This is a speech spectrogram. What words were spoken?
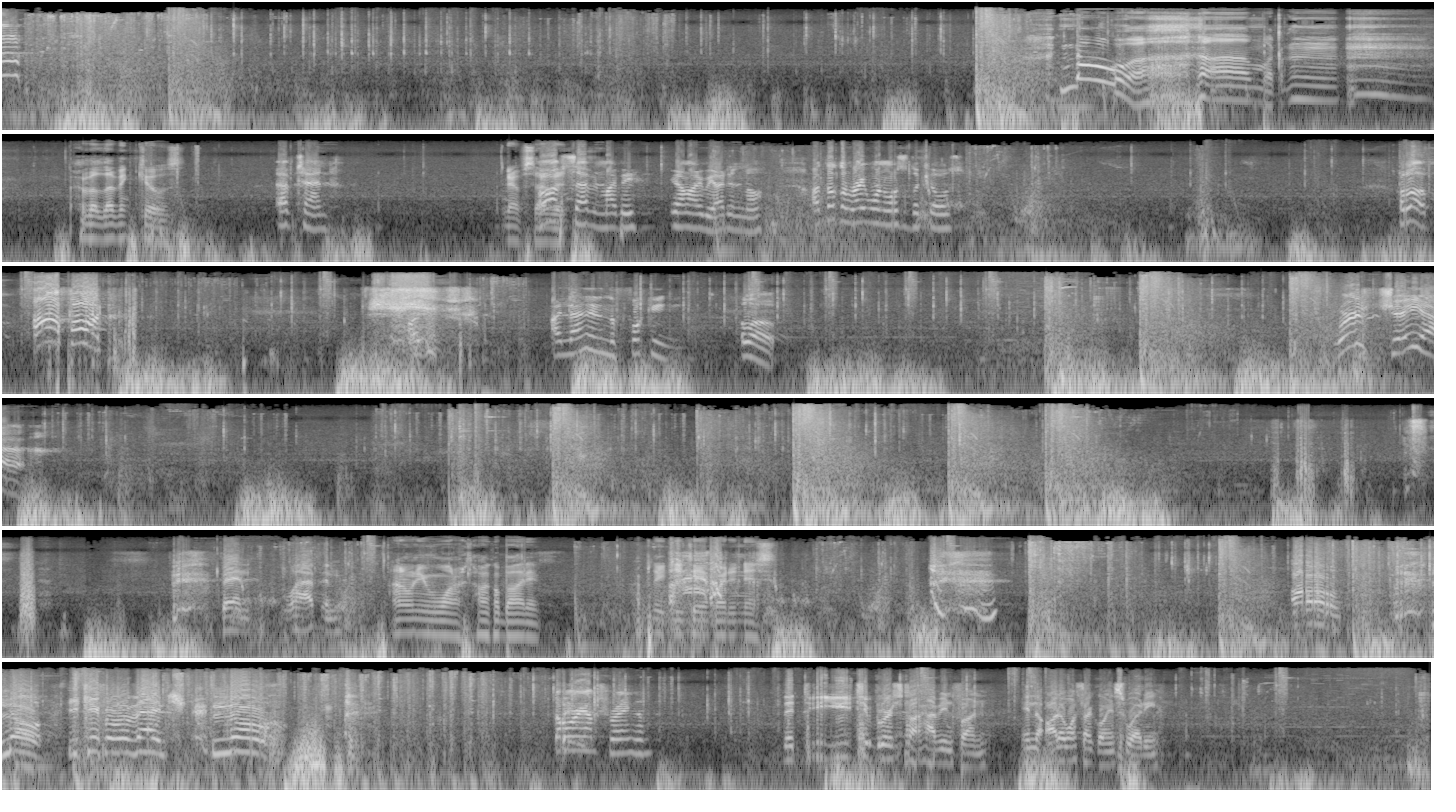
No! Look, mm, I have 11 kills. I have 10. I have 7. Oh, I 7. have 7, might be. Yeah, might be. I didn't know. I thought the right one was the kills. Hello? Ah, fuck! I, I landed in the fucking. Hello? Where's Jay at? Ben, what happened? I don't even want to talk about it. I play GTA more than this. Oh! No! He came for revenge! No! Don't worry, I'm spraying him. The two YouTubers start having fun, and the other ones are going sweaty.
